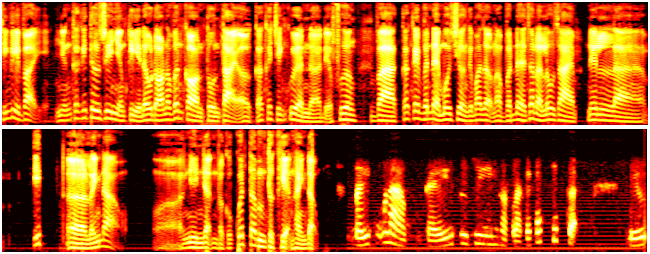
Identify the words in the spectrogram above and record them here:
Chính vì vậy, những các cái tư duy nhiệm kỳ ở đâu đó nó vẫn còn tồn tại ở các cái chính quyền ở địa phương và các cái vấn đề môi trường thì bao giờ là vấn đề rất là lâu dài nên là ít uh, lãnh đạo uh, nhìn nhận và có quyết tâm thực hiện hành động. Đấy cũng là cái tư duy hoặc là cái cách tiếp cận. Nếu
